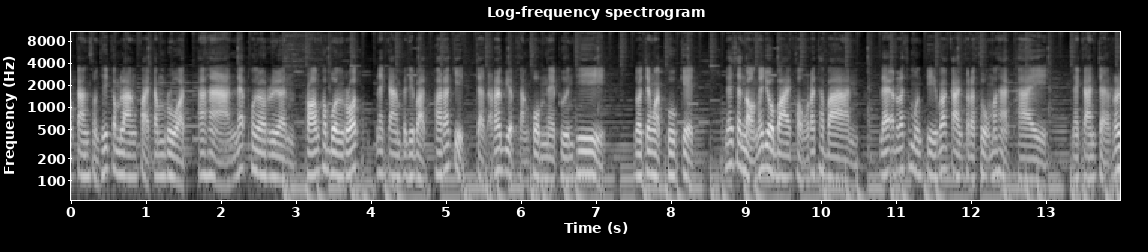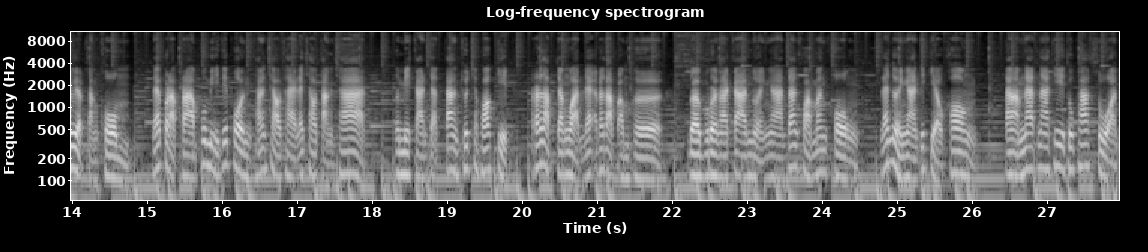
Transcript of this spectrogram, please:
วการสนที่กำลังฝ่ายตำรวจ ทหาร และพลเรือน พร้อมขบวนรถในการปฏิบัติภารกิจจัดระเบียบสังคมในพื้นที่ โดยจังหวัดภูเก็ต ได้สนองนโยบายของรัฐบาล และรัฐมนตรีว่าการกระทรวงมหาดไทย ในการจัดระเบียบสังคม และปราบปรามผู้มีอิทธิพลทั้งชาวไทยและชาวต่างชาติโดยมีการจัดตั้งชุดเฉพาะกิจ ระดับจังหวัดและระดับอำเภอ โดยบูรณาการหน่วยงานด้านความมั่นคง และหน่วยงานที่เกี่ยวข้อง ตามอำนาจหน้าที่ทุกภาคส่วน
